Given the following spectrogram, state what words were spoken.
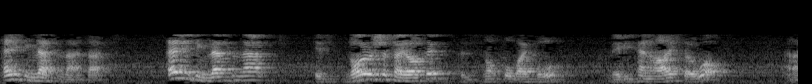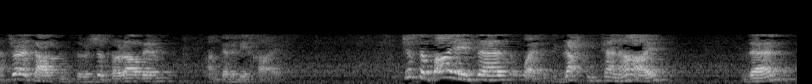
anything less than that in fact, anything less than that is not Rosh because it's not 4 by 4 maybe 10 high, so what? And I throw it out into the Rosh Hashanah, I'm going to be high. Just Abaye says, well, if it's exactly 10 high, then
